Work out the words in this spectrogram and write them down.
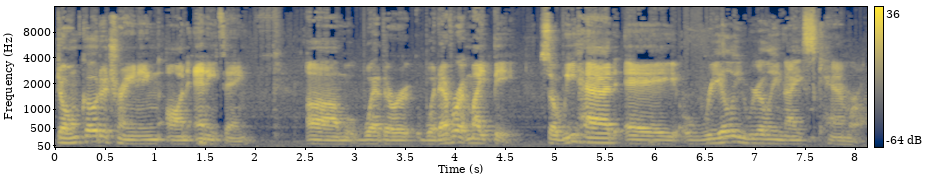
don't go to training on anything, um, whether whatever it might be. So we had a really, really nice camera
